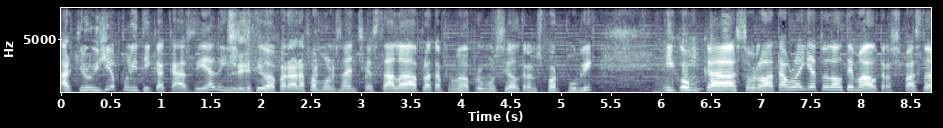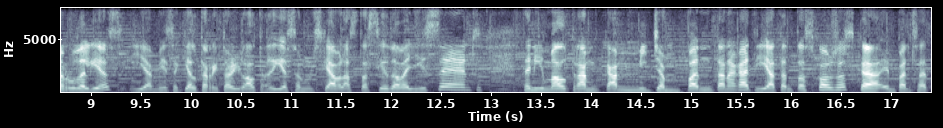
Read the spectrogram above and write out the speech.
arqueologia política quasi, eh, d'iniciativa, però ara fa molts anys que està a la plataforma de promoció del transport públic i com que sobre la taula hi ha tot el tema del traspàs de Rodalies, i a més aquí al territori l'altre dia s'anunciava l'estació de Vallissens, tenim el tram camp mig empantanegat i hi ha tantes coses que hem pensat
